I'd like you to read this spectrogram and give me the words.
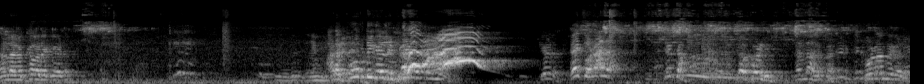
நல்லா வெக்க வர கேளு. அட கூப்பிட்டு கேளு பேர் என்ன? கேளு. ஏய் தொடாத கேட்டா? இந்த போடி. நல்லா இருக்க குழந்தை கேளு.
